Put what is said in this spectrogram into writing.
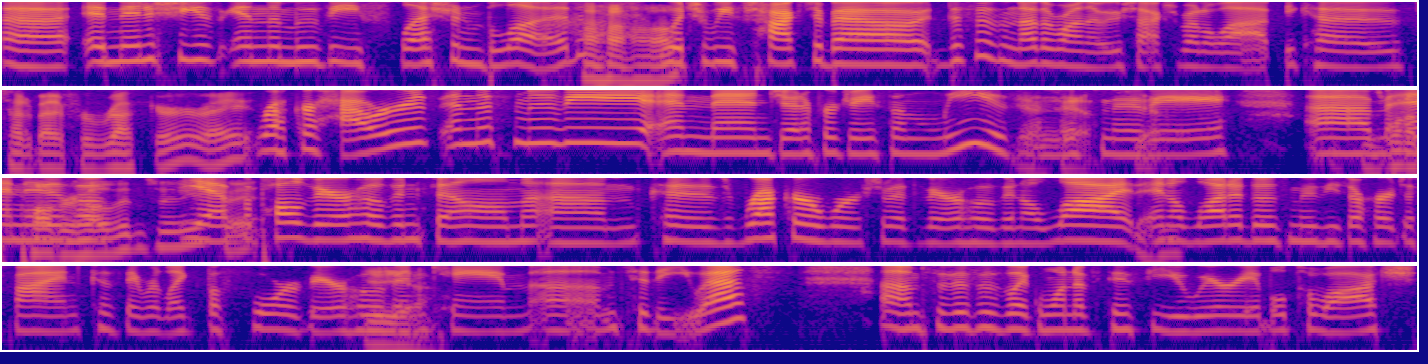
Uh, and then she's in the movie Flesh and Blood, Uh-huh. which we've talked about. This is another one that we've talked about a lot because Talked about it for Rutger, right? Rutger Hauer's in this movie, and then Jennifer Jason Lee's Yes, in this yes, yes. movie. this Um, is one and Paul it is a movies. yeah, it's a? Paul Verhoeven film because Rutger worked with Verhoeven a lot, and a lot of those movies are hard to find because they were like before Verhoeven yeah. came um, to the U.S. Um, so this is like one of the few we were able to watch,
